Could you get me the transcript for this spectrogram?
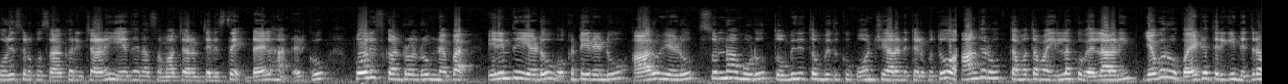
పోలీసులకు సహకరించాలని ఏదైనా సమాచారం తెలిస్తే డైల్ హండ్రెడ్కు పోలీస్ కంట్రోల్ రూమ్ నెంబర్ ఎనిమిది ఏడు ఒకటి రెండు ఆరు ఏడు సున్నా మూడు తొమ్మిది తొమ్మిదికు ఫోన్ చేయాలని తెలుపుతూ అందరూ తమ తమ ఇళ్ళకు వెళ్ళాలని ఎవరూ బయట తిరిగి నిద్ర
